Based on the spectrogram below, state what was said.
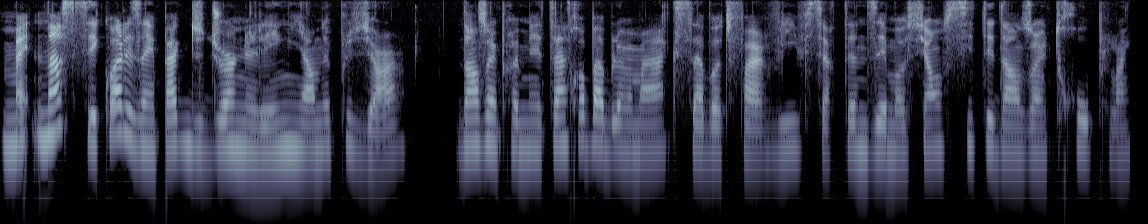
Maintenant, c'est quoi les impacts du journaling? Il y en a plusieurs. Dans un premier temps, probablement que ça va te faire vivre certaines émotions si tu es dans un trop plein.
